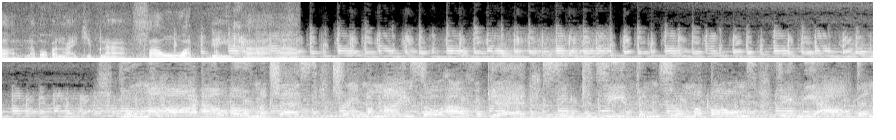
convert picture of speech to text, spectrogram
ก่อน แล้วพบกันใหม่คลิปหน้า สวัสดีครับ of my chest Train my mind so I forget Sink your teeth into my bones Dig me out, then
